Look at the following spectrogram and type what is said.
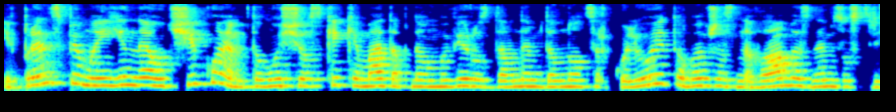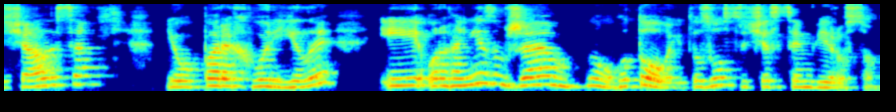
І, в принципі, ми її не очікуємо, тому що оскільки метапневмовірус давним-давно циркулює, то ми вже з вами з ним зустрічалися, його перехворіли, і організм вже ну, готовий до зустрічі з цим вірусом.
